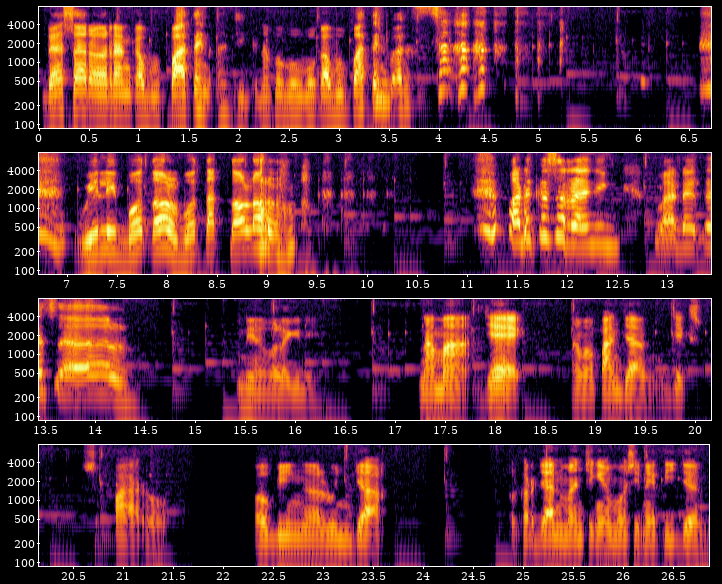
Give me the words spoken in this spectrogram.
dasar orang kabupaten anjing kenapa bobo kabupaten bangsa Willy botol, botak tolol. pada kesel anjing, pada kesel. Ini apa lagi nih? Nama Jack, nama panjang Jack Sparrow. Hobi ngelunjak. Pekerjaan mancing emosi netizen.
